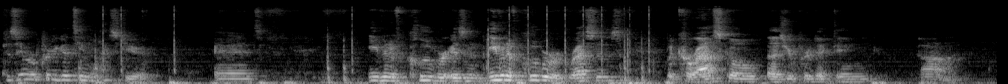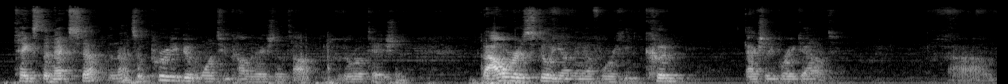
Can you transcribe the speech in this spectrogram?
because they were a pretty good team last year, and even if Kluber isn't, even if Kluber regresses, but Carrasco, as you're predicting, uh, takes the next step, then that's a pretty good one-two combination at the top of the rotation. Bauer is still young enough where he could actually break out. Um,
